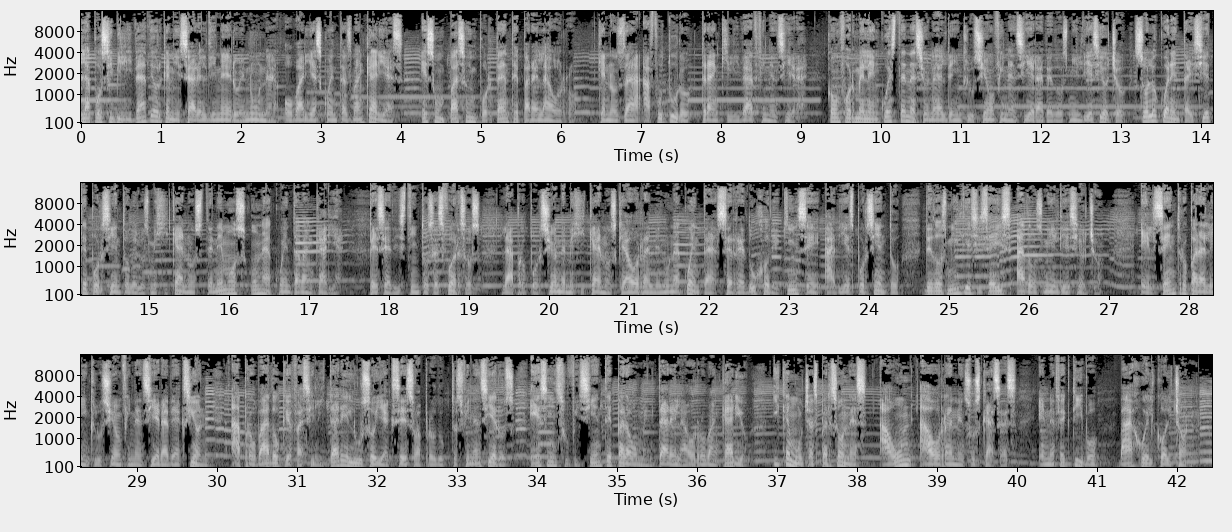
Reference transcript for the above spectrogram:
La posibilidad de organizar el dinero en una o varias cuentas bancarias es un paso importante para el ahorro, que nos da a futuro tranquilidad financiera. Conforme la encuesta nacional de inclusión financiera de 2018, solo 47% de los mexicanos tenemos una cuenta bancaria Pese a distintos esfuerzos, la proporción de mexicanos que ahorran en una cuenta se redujo de 15 a 10% de 2016 a 2018. El Centro para la Inclusión Financiera de Acción ha probado que facilitar el uso y acceso a productos financieros es insuficiente para aumentar el ahorro bancario y que muchas personas aún ahorran en sus casas, en efectivo, bajo el colchón.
